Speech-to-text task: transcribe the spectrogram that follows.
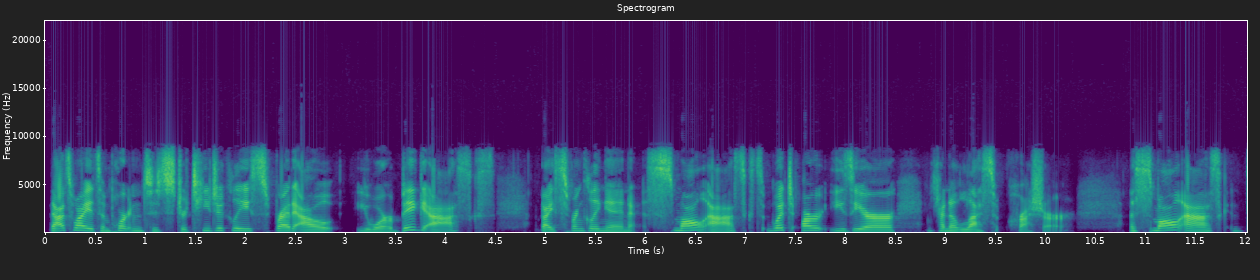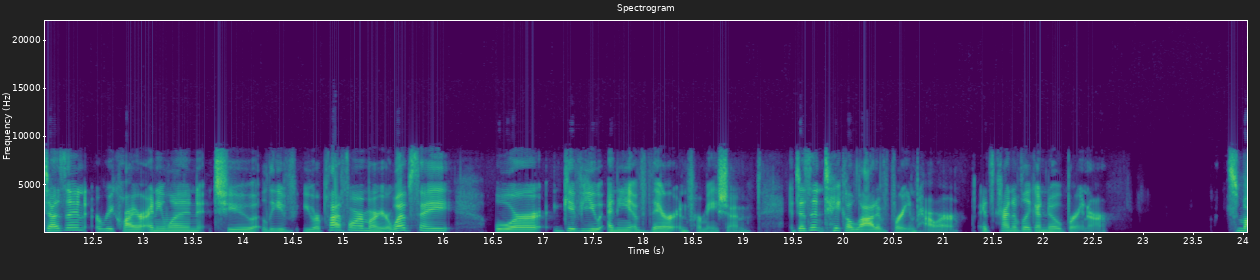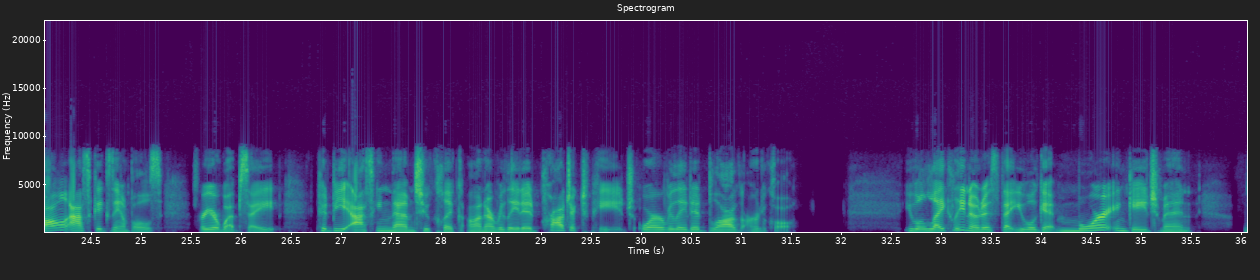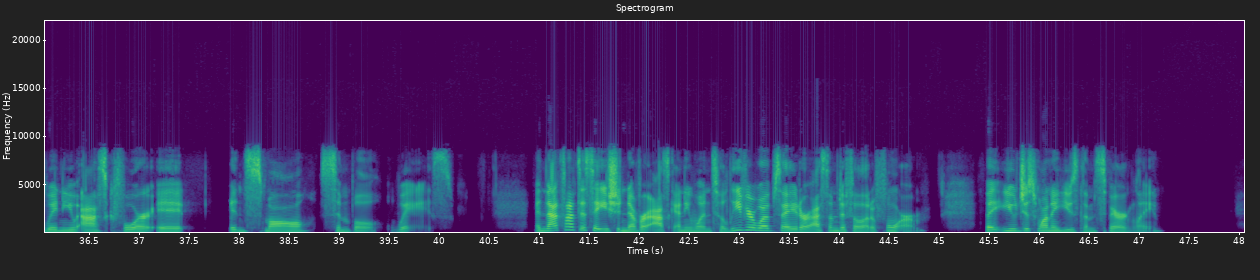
That's why it's important to strategically spread out your big asks by sprinkling in small asks, which are easier and kind of less pressure. A small ask doesn't require anyone to leave your platform or your website or give you any of their information. It doesn't take a lot of brain power. It's kind of like a no brainer. Small ask examples for your website could be asking them to click on a related project page or a related blog article you will likely notice that you will get more engagement when you ask for it in small, simple ways. And that's not to say you should never ask anyone to leave your website or ask them to fill out a form, but you just want to use them sparingly.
